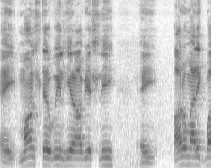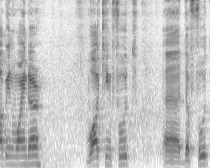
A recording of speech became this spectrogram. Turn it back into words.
a monster wheel here obviously, a automatic bobbin winder, walking foot. Uh, the foot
